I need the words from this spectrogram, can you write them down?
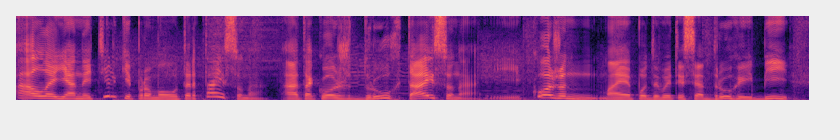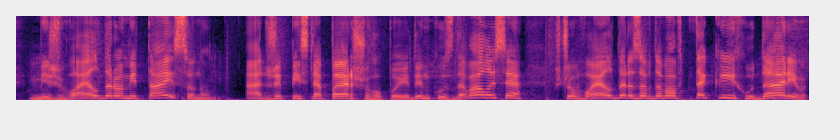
Але я не тільки промоутер Тайсона, а також друг Тайсона. І кожен має подивитися другий бій між Вайлдером і Тайсоном. Адже після першого поєдинку здавалося, що Вайлдер завдавав таких ударів,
